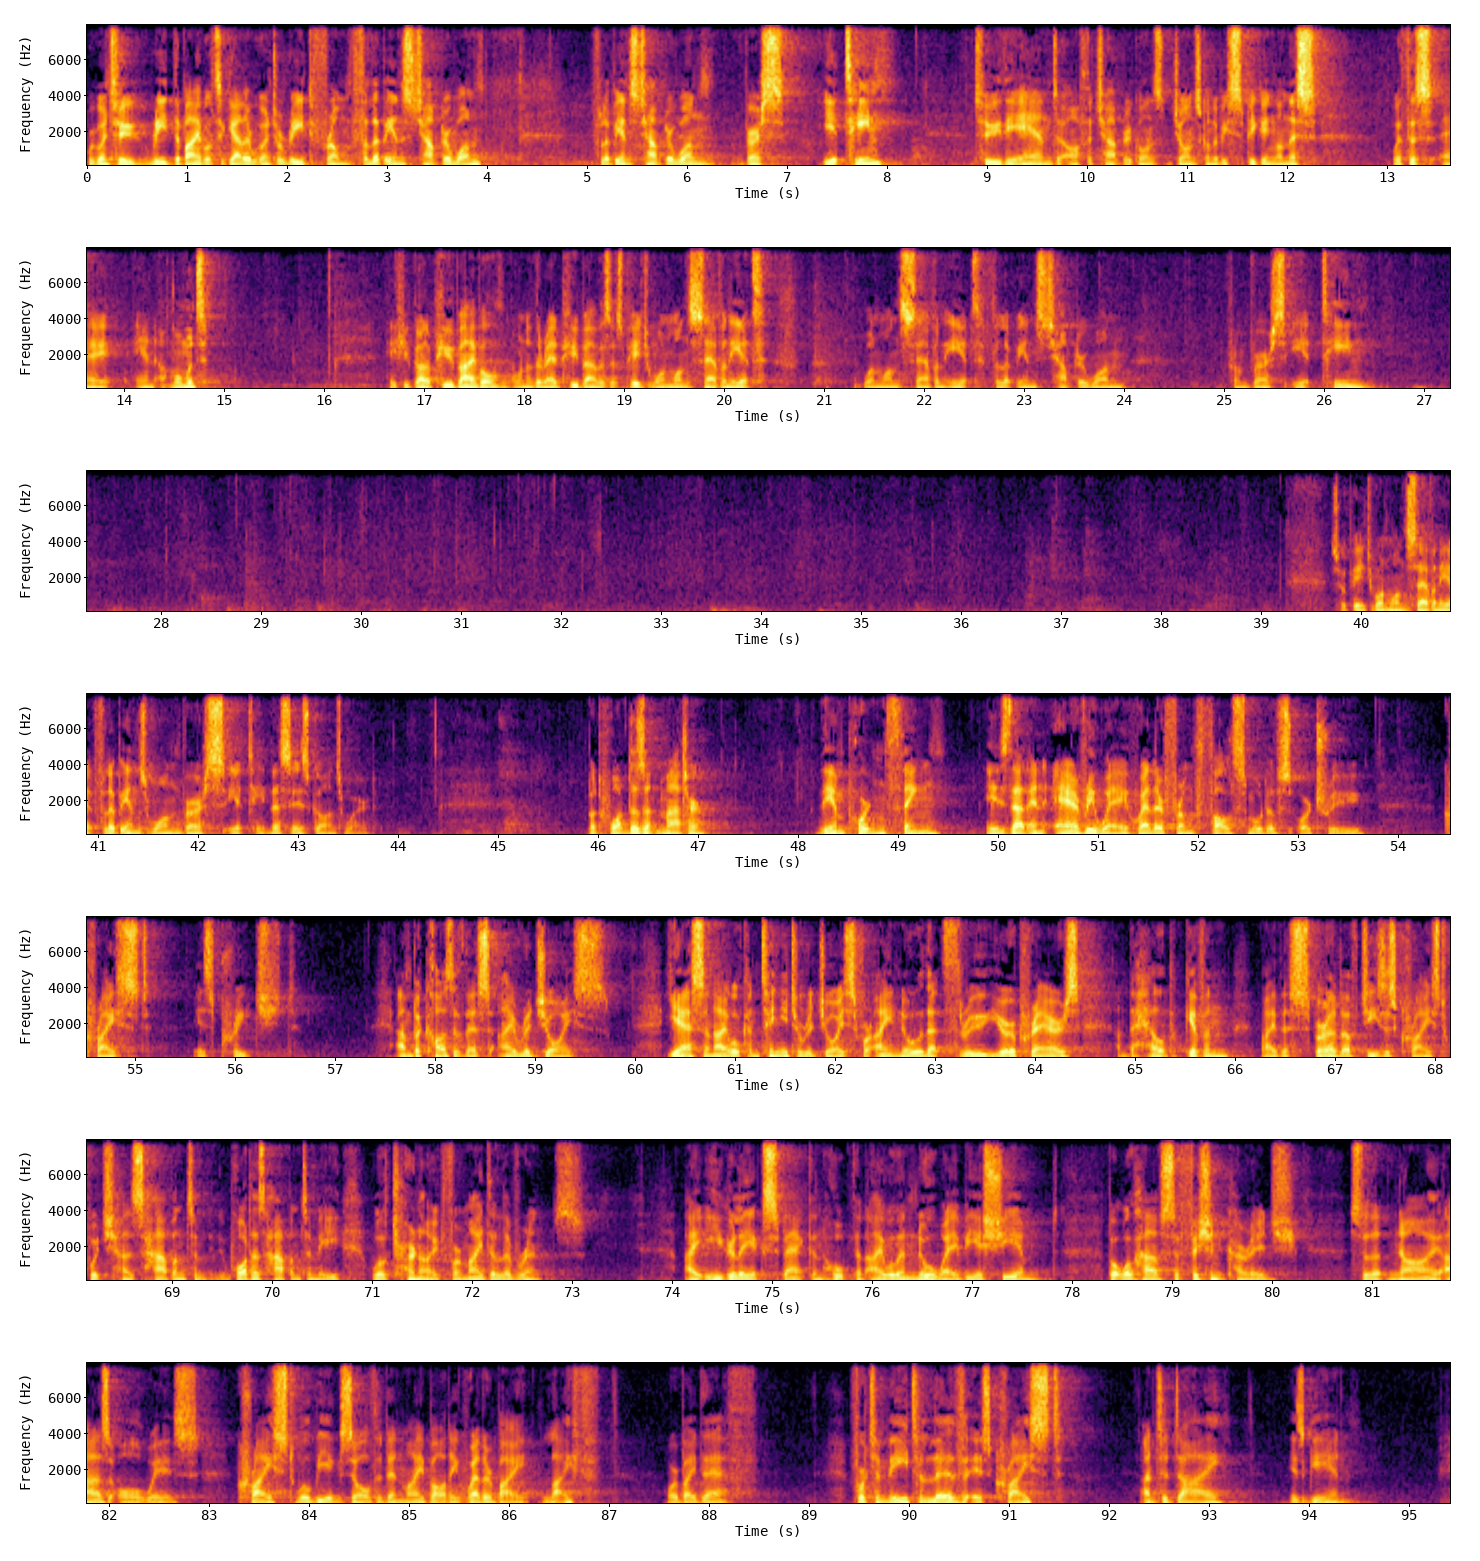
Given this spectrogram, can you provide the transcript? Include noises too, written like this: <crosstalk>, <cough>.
We're going to read the Bible together. We're going to read from Philippians chapter 1. Philippians chapter 1, verse 18 to the end of the chapter. John's going to be speaking on this with us uh, in a moment. If you've got a Pew Bible, one of the red Pew Bibles, it's page 1178. 1178, Philippians chapter 1, from verse 18. So, page 1178, Philippians 1, verse 18. This is God's Word. But what does it matter? The important thing is that in every way, whether from false motives or true, Christ is preached. And because of this, I rejoice. Yes, and I will continue to rejoice, for I know that through your prayers and the help given by the Spirit of Jesus Christ, which has happened to me, what has happened to me will turn out for my deliverance. I eagerly expect and hope that I will in no way be ashamed, but will have sufficient courage so that now, as always, Christ will be exalted in my body, whether by life or by death. For to me to live is Christ, and to die is gain.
